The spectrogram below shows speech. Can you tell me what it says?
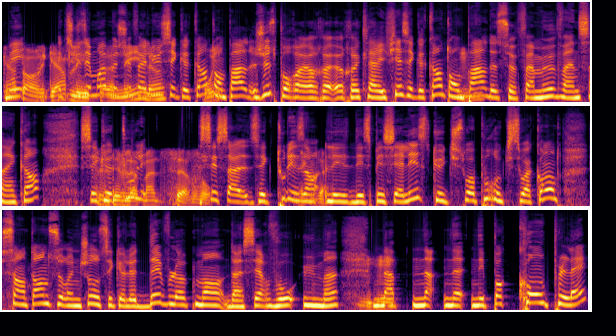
Quand Mais, on regarde excusez-moi, Monsieur Fallu, c'est que quand on parle, juste pour euh, reclarifier, c'est que quand on mhm. parle de ce fameux 25 ans, c'est que tous les, c'est ça, c'est que tous les, les, spécialistes, qu'ils soient pour ou qu'ils soient contre, s'entendent sur une chose, c'est que le développement d'un cerveau humain mhm. n'est pas complet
